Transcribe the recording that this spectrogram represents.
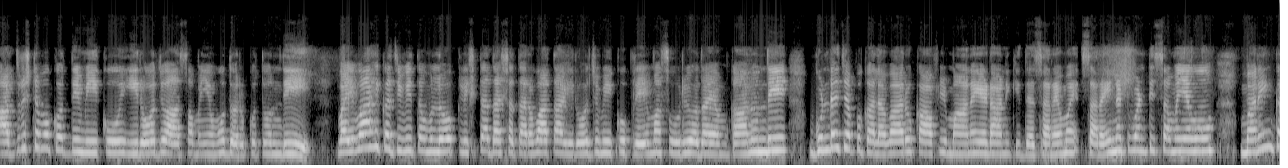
అదృష్టము కొద్దీ మీకు ఈ రోజు ఆ సమయము దొరుకుతుంది. వైవాహిక జీవితంలో క్లిష్ట దశ తర్వాత ఈరోజు మీకు ప్రేమ సూర్యోదయం కానుంది. గుండె జబ్బు గలవారు కాఫీ మానేయడానికి ఇది సరైన సరైనటువంటి సమయము. మరింక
